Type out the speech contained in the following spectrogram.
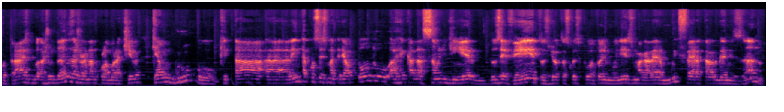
por trás, ajudando a jornada colaborativa, que é um grupo que está, além de estar tá construindo esse material, toda a arrecadação de dinheiro dos eventos, de outras coisas que o Antônio Muniz e uma galera muito fera está organizando,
